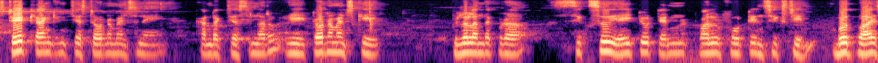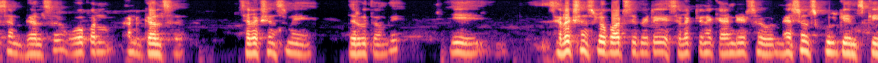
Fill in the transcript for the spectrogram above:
స్టేట్ ర్యాంకింగ్ చెస్ టోర్నమెంట్స్ని కండక్ట్ చేస్తున్నారు. ఈ టోర్నమెంట్స్కి పిల్లలందరూ కూడా six eight ten twelve fourteen sixteen both boys and girls open and girls సెలక్షన్స్ని జరుగుతుంది. ఈ సెలక్షన్స్లో పార్టిసిపేట్ అయ్యి సెలెక్ట్ అయిన క్యాండిడేట్స్ నేషనల్ స్కూల్ గేమ్స్కి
